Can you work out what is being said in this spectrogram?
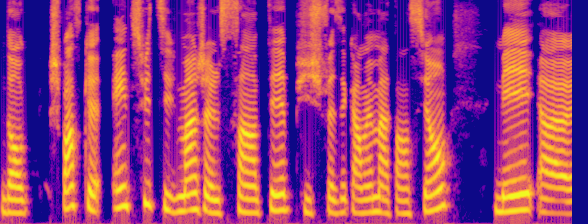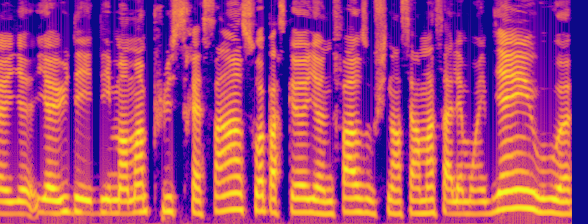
Donc, je pense que intuitivement, je le sentais, puis je faisais quand même attention mais euh, il y, a eu des, moments plus stressants, soit parce qu'il y a une phase où financièrement ça allait moins bien ou euh,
